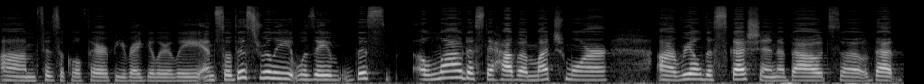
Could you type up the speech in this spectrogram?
um, physical therapy regularly. And so this really was a, this allowed us to have a much more uh, real discussion about uh, that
